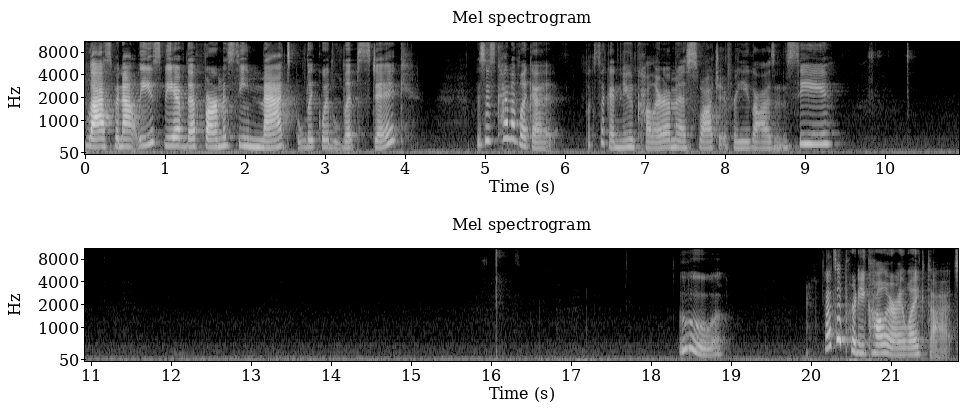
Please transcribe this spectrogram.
Last but not least, we have the Farmasi Matte Liquid Lipstick. This is kind of like a, looks like a nude color. I'm going to swatch it for you guys and see. Ooh, that's a pretty color. I like that.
